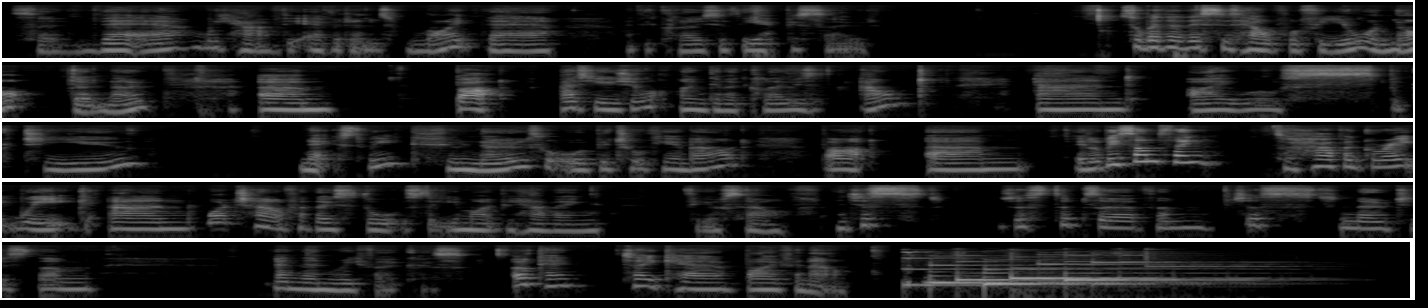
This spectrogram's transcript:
So there we have the evidence right there at the close of the episode. So whether this is helpful for you or not, don't know. Um, but as usual, I'm going to close out and I will speak to you next week. Who knows what we'll be talking about, but um, it'll be something. So have a great week and watch out for those thoughts that you might be having for yourself and just just observe them, just notice them and then refocus. Okay, take care. Bye for now.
